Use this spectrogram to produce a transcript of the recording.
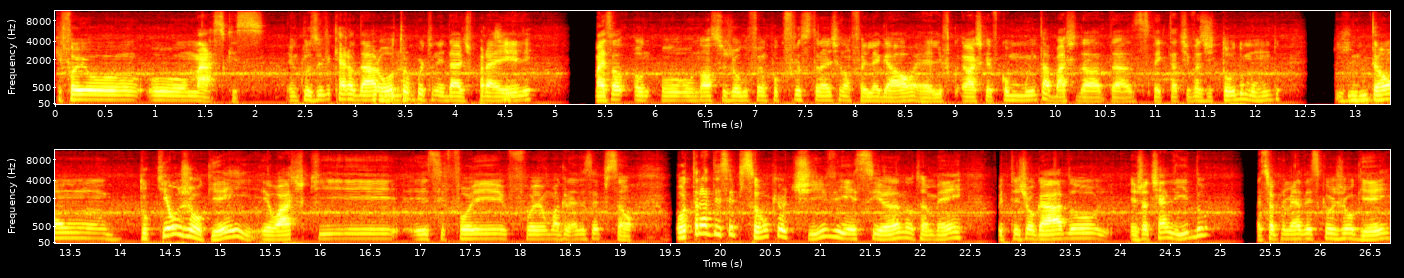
que foi o, o Masks. Eu, inclusive, quero dar uhum. outra oportunidade para ele. Mas o, o, o, nosso jogo foi um pouco frustrante, não foi legal. É, ele, eu acho que ele ficou muito abaixo da, das expectativas de todo mundo. Uhum. Então, do que eu joguei, eu acho que esse foi, foi uma grande decepção. Outra decepção que eu tive esse ano também foi ter jogado. Eu já tinha lido, essa foi a primeira vez que eu joguei,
